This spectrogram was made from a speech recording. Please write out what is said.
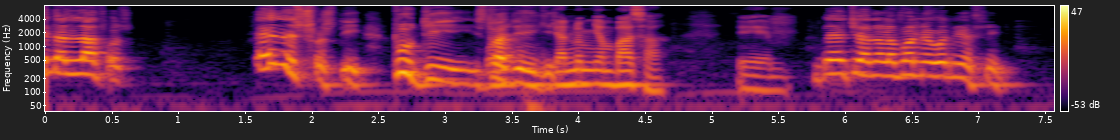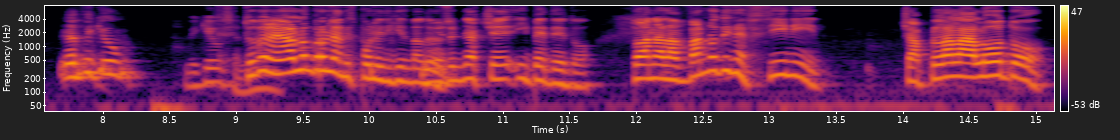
ήταν λάθος. Είναι σωστή τούτη η στρατηγική. Πιάνω μια μπάσα. Ε, Δεν και αναλαμβάνω εγώ την ευθύνη. Για δικαιούμαι. δικαιούσε. Τούτο είναι άλλο πρόβλημα της πολιτικής μας, νομίζω, μια και είπετε το. Το αναλαμβάνω την ευθύνη και απλά λαλώ το.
